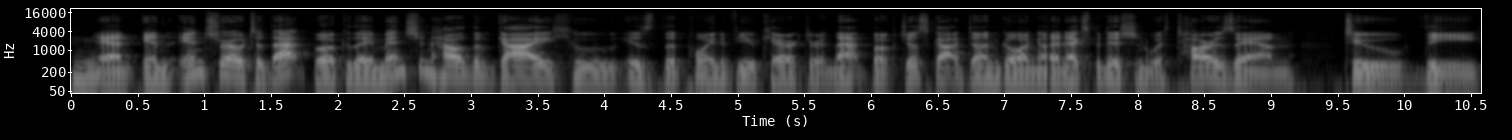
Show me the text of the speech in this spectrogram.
Hmm. And in the intro to that book, they mention how the guy who is the point of view character in that book just got done going on an expedition with Tarzan to the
